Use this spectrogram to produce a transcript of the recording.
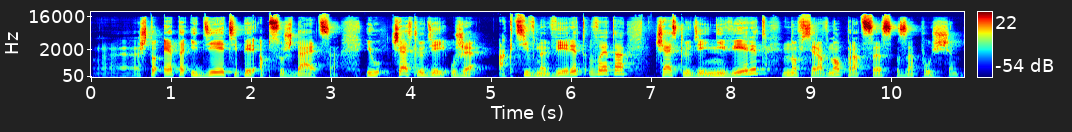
э, что эта идея теперь обсуждается. И часть людей уже активно верит в это, часть людей не верит, но все равно процесс запущен.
